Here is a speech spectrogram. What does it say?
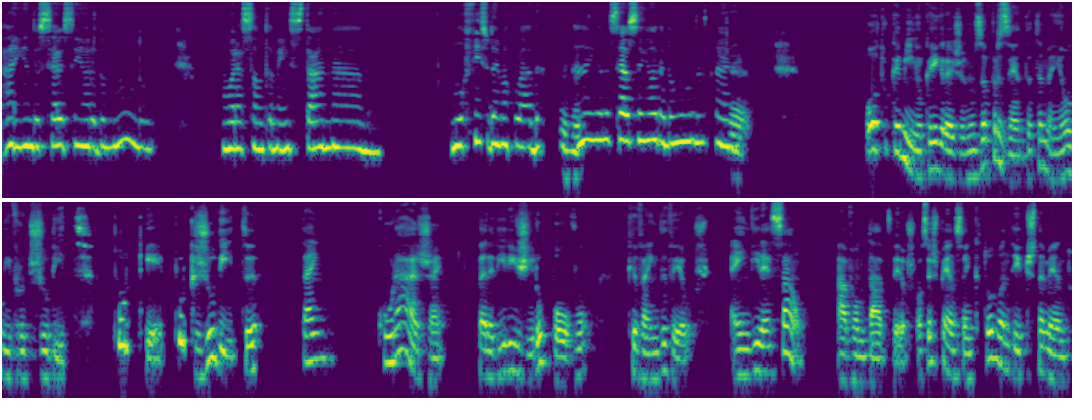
Rainha do céu e Senhora do mundo, a oração também está na, no ofício da Imaculada. Uhum. Rainha do céu, Senhora do mundo. É. É. Outro caminho que a Igreja nos apresenta também é o livro de Judite. Porquê? Porque Judite tem coragem para dirigir o povo que vem de Deus em direção à vontade de Deus. Vocês pensem que todo o Antigo Testamento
